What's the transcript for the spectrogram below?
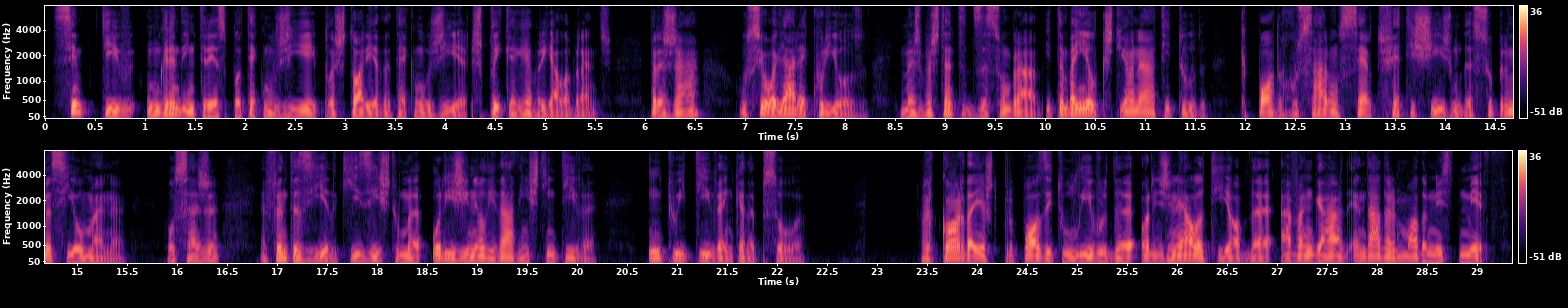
Sempre tive um grande interesse pela tecnologia e pela história da tecnologia, explica Gabriela Brantes. Para já, o seu olhar é curioso, mas bastante desassombrado, e também ele questiona a atitude, que pode roçar um certo fetichismo da supremacia humana, ou seja, a fantasia de que existe uma originalidade instintiva, intuitiva em cada pessoa. Recorda a este propósito o livro The Originality of the Avant-Garde and Other Modernist Myth,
